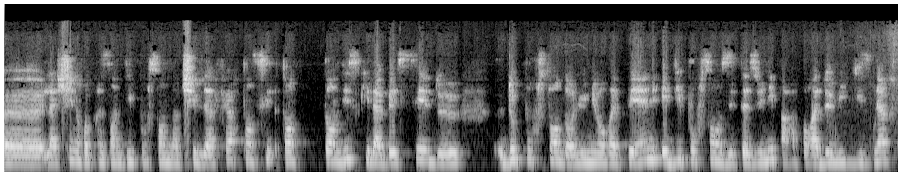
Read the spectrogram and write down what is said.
Euh, la Chine représente 10% de notre chiffre d'affaires, tandis qu'il a baissé de 2% dans l'Union européenne et 10% aux États-Unis par rapport à 2019,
